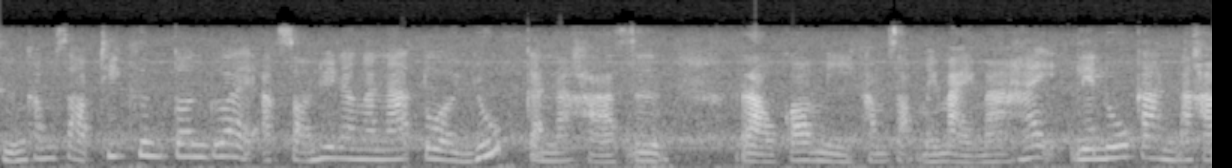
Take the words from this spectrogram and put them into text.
ถึงคำศัพท์ที่ขึ้นต้นด้วยอักษรที่รังนะตัวยุกันนะคะ ซึ่งเราก็มีคำศัพท์ใหม่ ๆ มาให้เรียนรู้กันนะคะ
